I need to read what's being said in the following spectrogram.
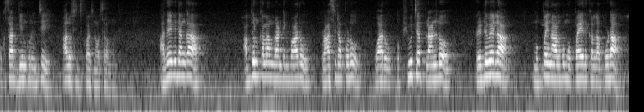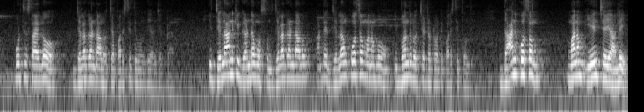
ఒకసారి దీని గురించి ఆలోచించుకోవాల్సిన అవసరం ఉంది. అదేవిధంగా అబ్దుల్ కలాం లాంటి వారు రాసినప్పుడు వారు ఫ్యూచర్ ప్లాన్లో రెండు వేల ముప్పై నాలుగు ముప్పై ఐదు కల్లా కూడా పూర్తి స్థాయిలో జలగండాలు వచ్చే పరిస్థితి ఉంది అని చెప్పారు. ఈ జలానికి గండం వస్తుంది. జలగండాలు అంటే జలం కోసం మనము ఇబ్బందులు వచ్చేటటువంటి పరిస్థితి ఉంది. దానికోసం మనం ఏం చేయాలి?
